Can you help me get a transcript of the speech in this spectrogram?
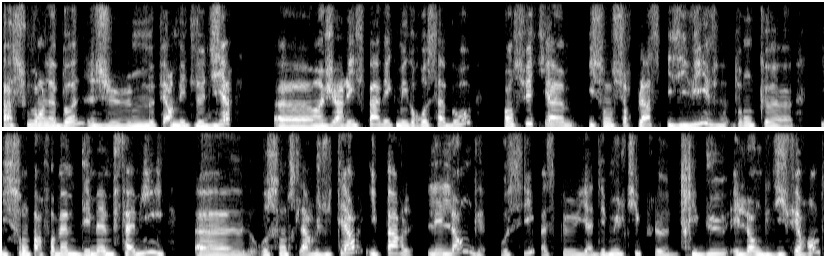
pas souvent la bonne. Je me permets de le dire. Euh, J'arrive pas avec mes gros sabots. Ensuite, y a, ils sont sur place, ils y vivent, donc ils sont parfois même des mêmes familles. Euh, au sens large du terme. Ils parlent les langues aussi, parce qu'il y a des multiples tribus et langues différentes.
